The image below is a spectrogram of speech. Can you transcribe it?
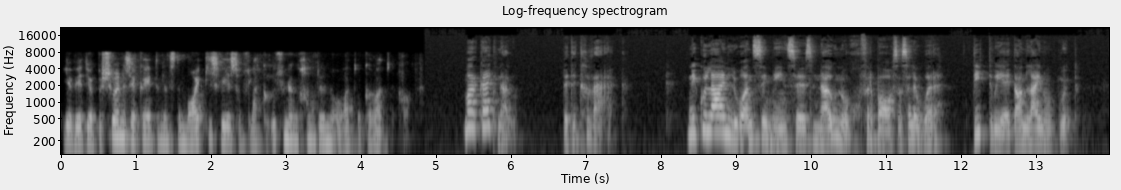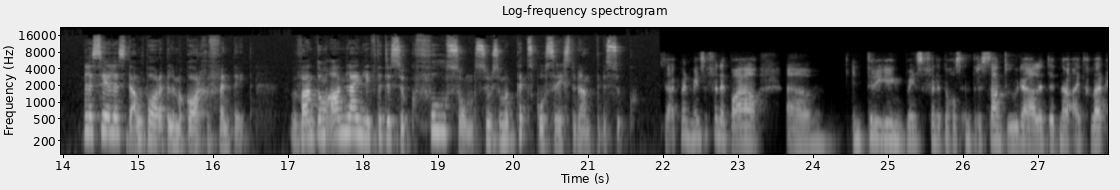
jy weet jou persoon is jy kan jy ten minste maatjies wees of lekker oefening gaan doen of wat ook al wat ook al. Maar kyk nou, dit het gewerk. Nicola en Luan sê mense is nou nog verbaas as hulle hoor die twee het aanlyn ontmoet. Hulle sê hulle is dankbaar dat hulle mekaar gevind het, want om aanlyn liefde te soek voel soms soos om 'n kitskosrestaurant te besoek. So ek meen mense vind dit baie um intriguing. Mense vind dit nogals interessant hoe hulle dit nou uitgewerk.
